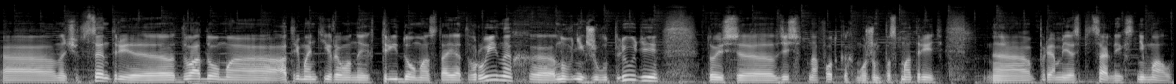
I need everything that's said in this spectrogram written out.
э, значит в центре э, два дома отремонтированных, три дома стоят в руинах, э, ну в них живут люди, то есть э, здесь вот на фотках можем посмотреть, э, прям я специально их снимал.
